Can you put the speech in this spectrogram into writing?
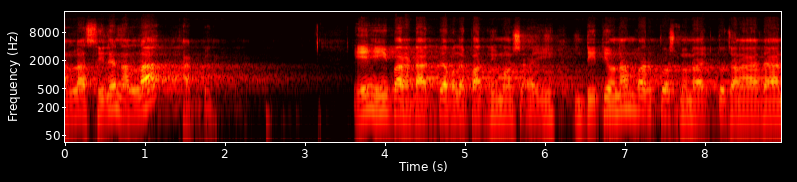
আল্লাহ ছিলেন আল্লাহ থাকবেন। এইবার ডাক দেয়া বলে পাদ্রী মশাই। দ্বিতীয় নাম্বার প্রশ্নটা একটু জানা দেন।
